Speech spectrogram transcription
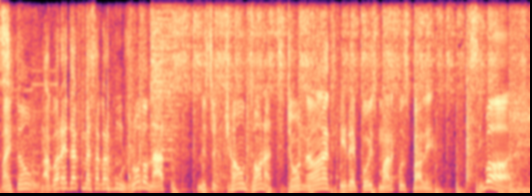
Mas então, agora a gente vai começar agora com o João Donato. Mr. John Donat. John Donat e depois Marcos Bale. Simbora!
